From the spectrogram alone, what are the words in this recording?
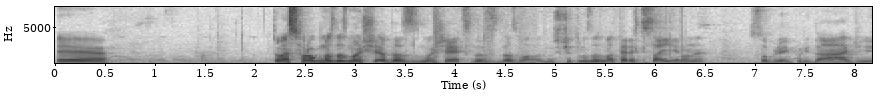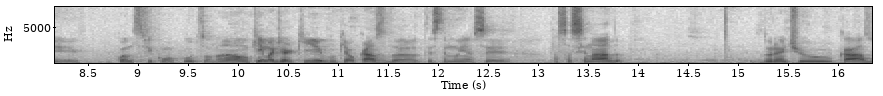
É, Então essas foram algumas das, manche- das manchetes, das- das dos títulos das matérias que saíram, né? Sobre a impunidade, quantos ficam ocultos ou não, queima de arquivo, que é o caso da testemunha ser assassinada durante o caso.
